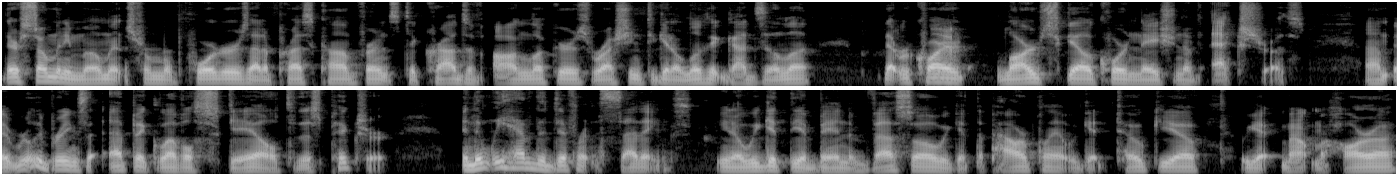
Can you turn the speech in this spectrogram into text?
there's so many moments from reporters at a press conference to crowds of onlookers rushing to get a look at Godzilla that required large scale coordination of extras. Um, it really brings an epic level scale to this picture. And then we have the different settings. You know, we get the abandoned vessel, we get the power plant, we get Tokyo, we get Mount Mihara,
